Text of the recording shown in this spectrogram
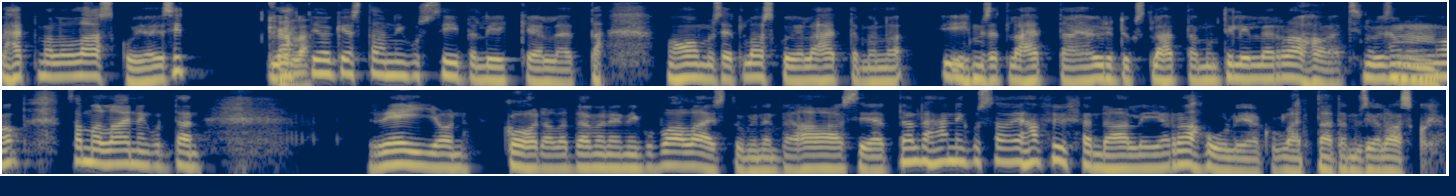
lähettämällä laskuja. Ja sitten lähti oikeastaan niin kuin siitä liikkeelle, että mä huomasin, että laskuja lähettämällä ihmiset lähettää ja yritykset lähettää mun tilille rahaa. Et siinä oli semmoinen mm. samanlainen kuin tämän Reijon kohdalla tämmöinen niin kuin valaistuminen tähän asiaan. Tältähän niin kuin saa ihan fyffendaalia ja rahulia, kun laittaa tämmöisiä laskuja.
